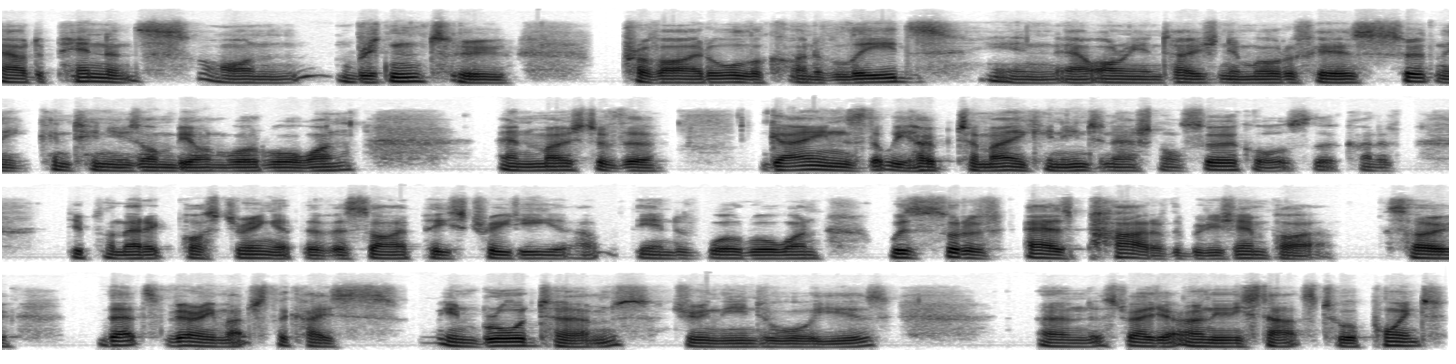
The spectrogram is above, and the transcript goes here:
Our dependence on Britain to provide all the kind of leads in our orientation in world affairs certainly continues on beyond World War One, and most of the gains that we hope to make in international circles, the kind of diplomatic posturing at the Versailles Peace Treaty uh, at the end of World War One was sort of as part of the British Empire. So that's very much the case in broad terms during the interwar years. And Australia only starts to appoint,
